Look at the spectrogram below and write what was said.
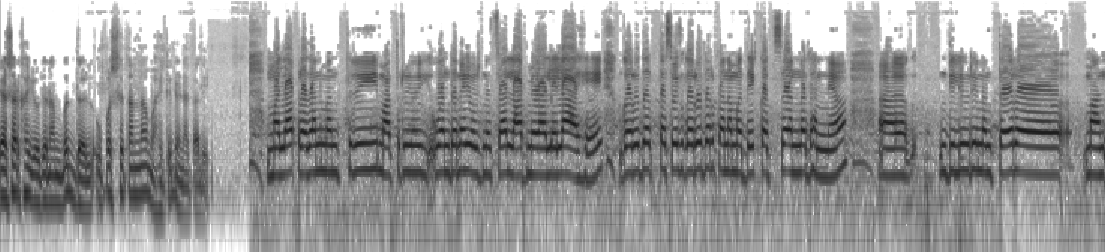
यासारख्या योजनांबद्दल उपस्थितांना माहिती देण्यात आली. मला प्रधानमंत्री मातृवंदना योजनेचा लाभ मिळालेला आहे. गरोदर तसेच गरोदरपणामध्ये कच्चं अन्नधान्य डिलिव्हरीनंतर मान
